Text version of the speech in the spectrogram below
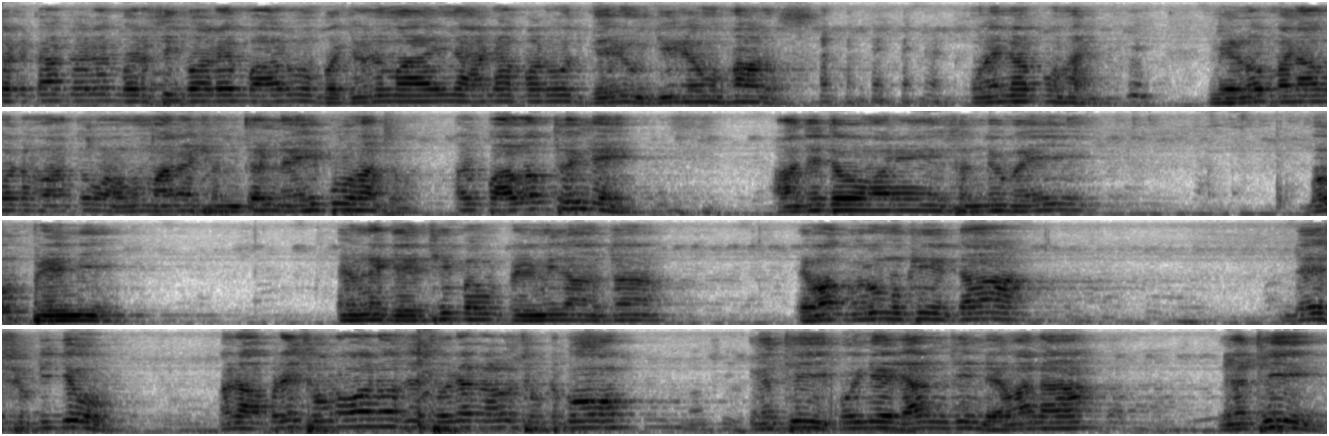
કટકા કરે બરસી પાડે બારું ભજનમાં આવીને આના પડવો ઘેર ઉજી રહેવું સારું કોઈ ના પોહાય. મેળો બનાવટ વાતો, આવું મારા શંકર નહીં પોહાતો. અને પાલક થઈ નહીં. આજે તો અમારે સંધુભાઈ બહુ પ્રેમી. એમને ઘેરથી બહુ પ્રેમીલા હતા. એવા ગુરુમુખી હતા. દેહ છૂટી ગયો. અને આપણે છોડવાનો છે છોડ્યાનો છૂટકો નથી કોઈને ધ્યાનથી લેવાના નથી.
